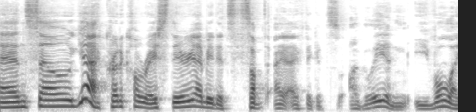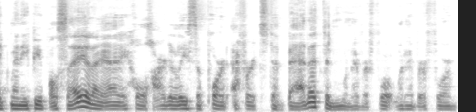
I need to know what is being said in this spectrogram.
And so, yeah, critical race theory. I mean, it's something I, I, think it's ugly and evil, like many people say, and I, I wholeheartedly support efforts to ban it in whatever for whatever form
